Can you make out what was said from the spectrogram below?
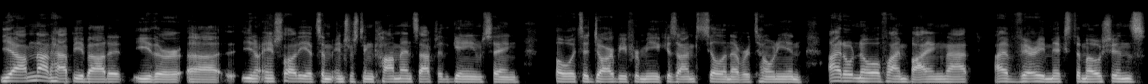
Yeah, I'm not happy about it either. Uh, you know, Ancelotti had some interesting comments after the game saying, oh, it's a derby for me because I'm still an Evertonian. I don't know if I'm buying that. I have very mixed emotions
